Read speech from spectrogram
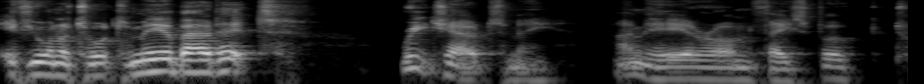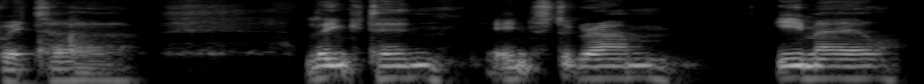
If you want to talk to me about it, reach out to me. I'm here on Facebook, Twitter, LinkedIn, Instagram, email.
